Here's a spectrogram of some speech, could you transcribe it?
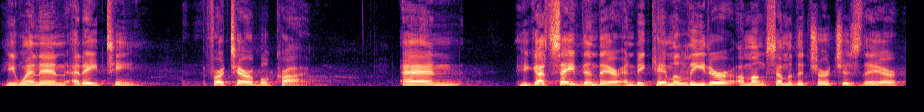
He went in at 18 for a terrible crime. And he got saved in there and became a leader among some of the churches there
